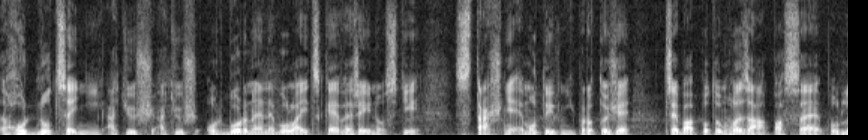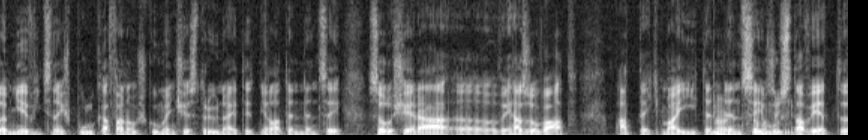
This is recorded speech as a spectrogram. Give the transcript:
hodnocení, ať už, ať už odborné nebo laické veřejnosti, strašně emotivní, protože třeba po tomhle zápase podle mě víc než půlka fanoušků Manchester United měla tendenci Solskjaera uh, vyhazovat a teď mají tendenci no, mu stavět uh,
